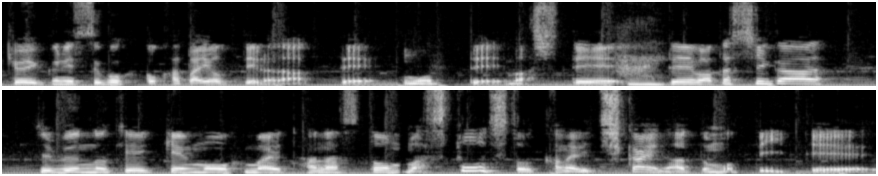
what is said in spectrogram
教育にすごくこう偏っているなって思ってまして、はい、で私が自分の経験も踏まえて話すと、まあ、スポーツとかなり近いなと思っていて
